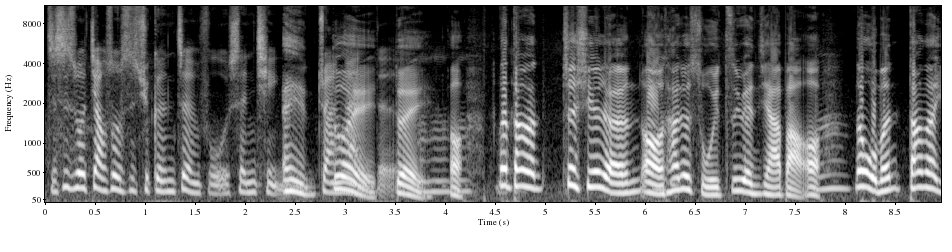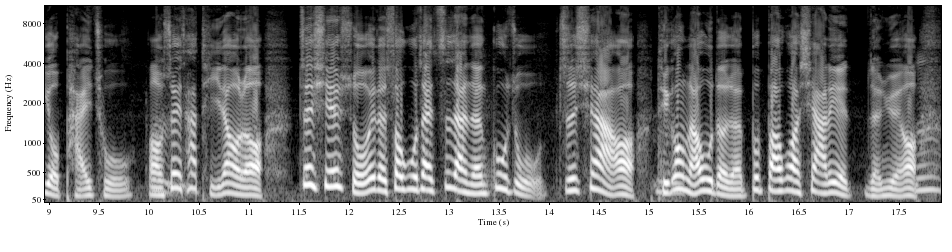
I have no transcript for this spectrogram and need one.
只是说教授是去跟政府申请哎，对对哦，那当然这些人哦，他就属于自愿家暴哦，嗯、那我们当然有排除哦，嗯、所以他提到了哦，这些所谓的受雇在自然人雇主之下哦，提供劳务的人不包括下列人员哦，嗯、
